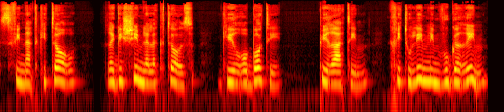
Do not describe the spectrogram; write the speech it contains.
ספינת קיטור, רגישים ללקטוז, גיר רובוטי, פיראטים, חיתולים למבוגרים,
